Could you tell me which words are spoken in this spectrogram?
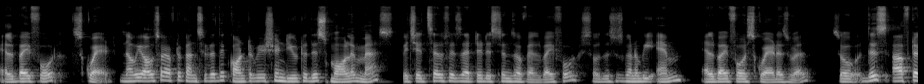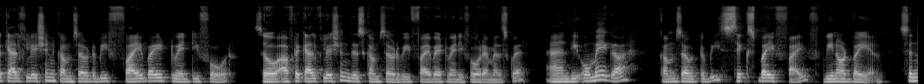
L by 4 squared. Now we also have to consider the contribution due to this smaller mass, which itself is at a distance of L by 4. So this is going to be M L by 4 squared as well. So this after calculation comes out to be 5 by 24. So after calculation, this comes out to be 5 by 24 ml square. And the omega comes out to be 6 by 5 v naught by l. So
